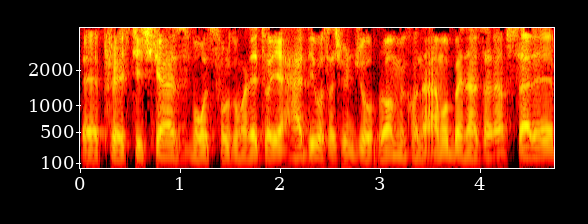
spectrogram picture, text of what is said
پرستیج که از وولتسبورگ اومده تا یه حدی واسهشون جبران می‌کنه اما به نظرم سر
